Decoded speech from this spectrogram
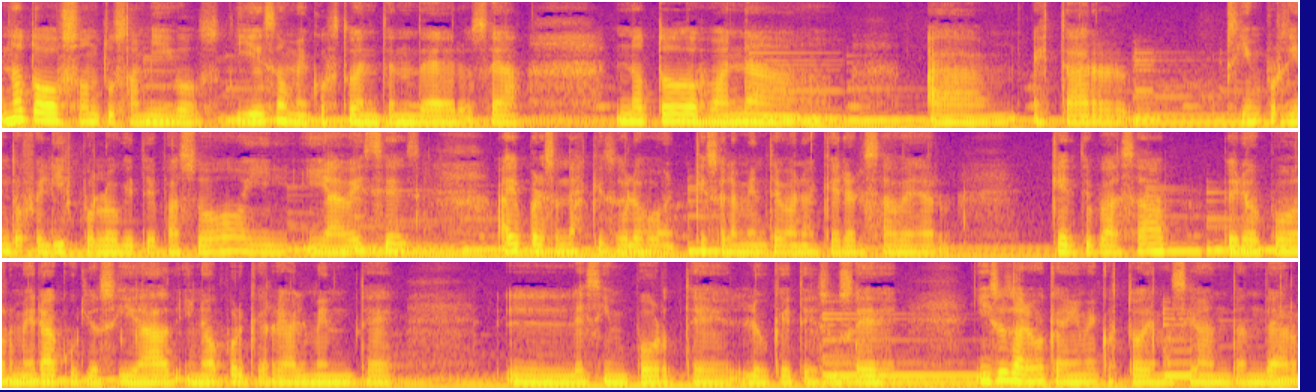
no todos son tus amigos y eso me costó entender, o sea, no todos van a estar 100% feliz por lo que te pasó y, a veces hay personas que, solo, que solamente van a querer saber qué te pasa, pero por mera curiosidad y no porque realmente les importe lo que te sucede. Y eso es algo que a mí me costó demasiado entender.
